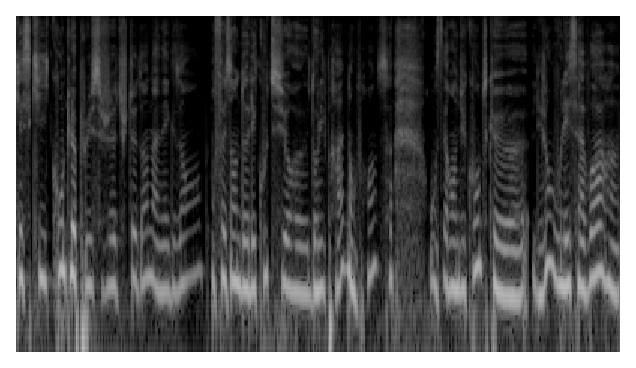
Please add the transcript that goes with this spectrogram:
qu'est-ce qui compte le plus. Je, te donne un exemple. En faisant de l'écoute sur euh, Doliprane en France, on s'est rendu compte que les gens voulaient savoir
